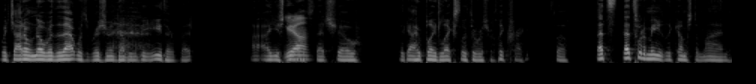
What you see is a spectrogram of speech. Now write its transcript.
which I don't know whether that was originally WB either, but I, I used to Yeah. watch that show. The guy who played Lex Luthor was really great. So that's that's what immediately comes to mind.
